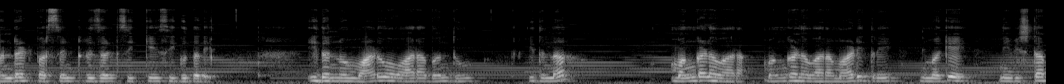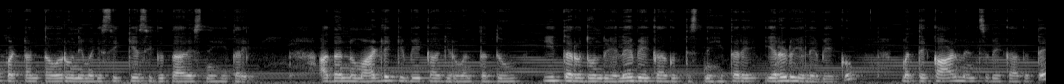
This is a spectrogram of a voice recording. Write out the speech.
ಹಂಡ್ರೆಡ್ ಪರ್ಸೆಂಟ್ ರಿಸಲ್ಟ್ ಸಿಕ್ಕೇ ಸಿಗುತ್ತದೆ. ಇದನ್ನು ಮಾಡುವ ವಾರ ಬಂದು ಇದನ್ನು ಮಂಗಳವಾರ ಮಂಗಳವಾರ ಮಾಡಿದರೆ ನಿಮಗೆ ನೀವು ಇಷ್ಟಪಟ್ಟಂಥವರು ನಿಮಗೆ ಸಿಕ್ಕೇ ಸಿಗುತ್ತಾರೆ, ಸ್ನೇಹಿತರೆ. ಅದನ್ನು ಮಾಡಲಿಕ್ಕೆ ಬೇಕಾಗಿರುವಂಥದ್ದು ಈ ಥರದೊಂದು ಎಲೆ ಬೇಕಾಗುತ್ತೆ, ಸ್ನೇಹಿತರೆ. ಎರಡು ಎಲೆ ಬೇಕು, ಮತ್ತು ಕಾಳು ಮೆಣಸು ಬೇಕಾಗುತ್ತೆ,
